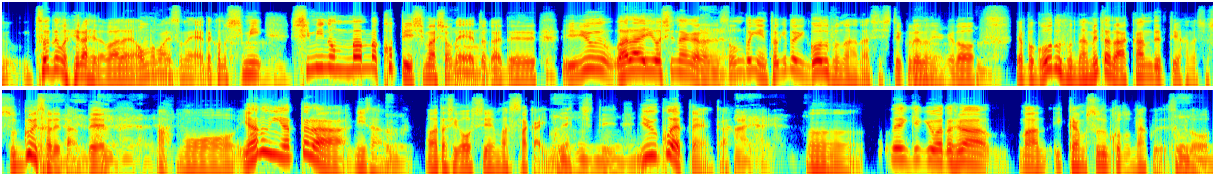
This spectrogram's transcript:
それでもヘラヘラ笑い、おもろいですね。で、このシミ、シミのまんまコピーしましょうね、とかで、いう笑いをしながらね、その時に時々ゴルフの話してくれるんやけど、やっぱゴルフ舐めたらあかんでっていう話をすっごいされたんで、あ、もう、やるんやったら、兄さん、私が教えます、さかいにね、つって、言う子やったんやんか。はいはい。うん。で、結局私は、まあ、一回もすることなくですけど、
